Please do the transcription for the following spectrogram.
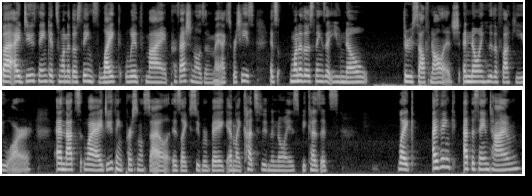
but I do think it's one of those things, like with my professionalism, my expertise. It's one of those things that you know through self knowledge and knowing who the fuck you are and that's why I do think personal style is like super big and like cuts through the noise because it's like I think at the same time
